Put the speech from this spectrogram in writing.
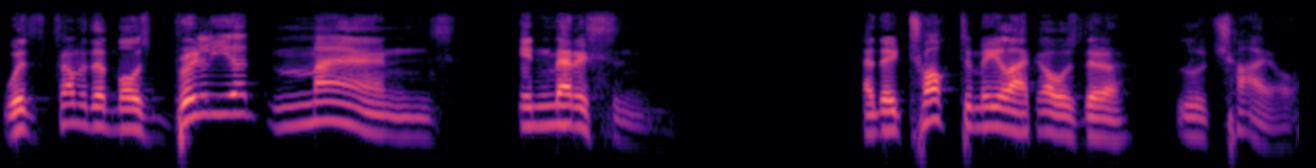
with some of the most brilliant minds in medicine. And they talked to me like I was their little child.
